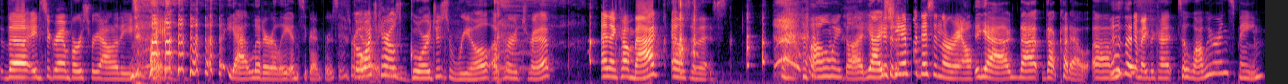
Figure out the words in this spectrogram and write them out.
the Instagram versus reality. thing. yeah, literally Instagram versus reality. Go watch. Carol's gorgeous reel of her trip, and then come back and listen to this. oh my god. Yeah, I should. she didn't put this in the reel. Yeah, that got cut out. Um, didn't make the cut. So while we were in Spain,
